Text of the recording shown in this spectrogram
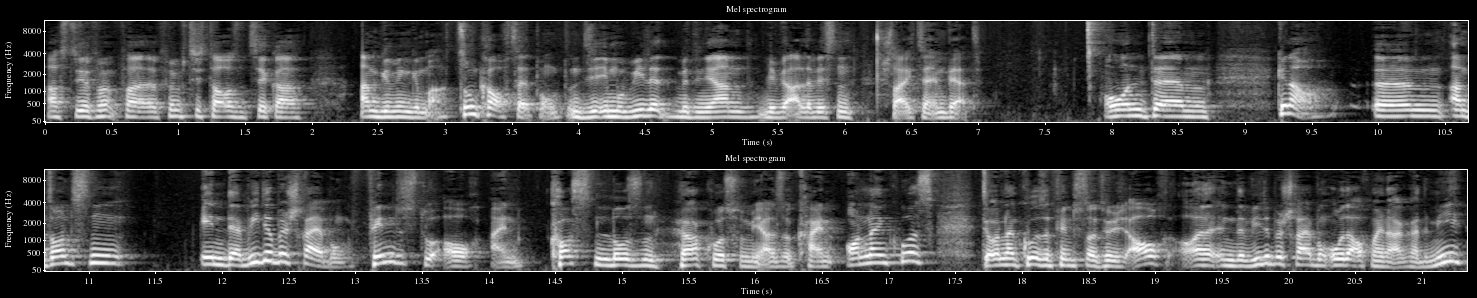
hast du hier 50.000 circa am Gewinn gemacht. Zum Kaufzeitpunkt. Und die Immobilie mit den Jahren, wie wir alle wissen, steigt ja im Wert. Und ähm, genau. Ähm, ansonsten in der Videobeschreibung findest du auch einen kostenlosen Hörkurs von mir, also kein Online-Kurs. Die Online-Kurse findest du natürlich auch äh, in der Videobeschreibung oder auf meiner Akademie.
